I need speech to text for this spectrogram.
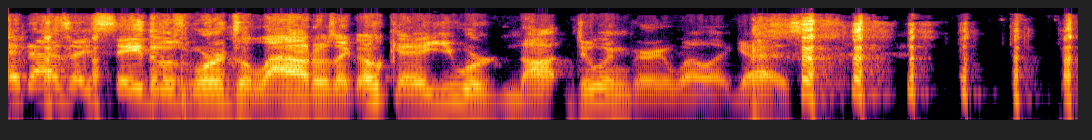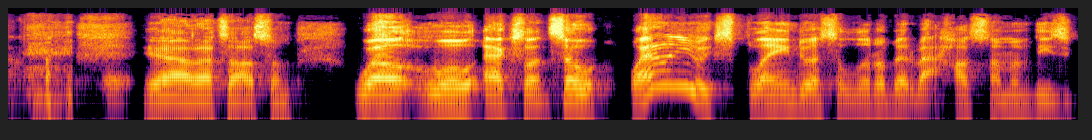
and as I say those words aloud, I was like, okay, you were not doing very well, I guess. yeah, that's awesome. Well, well, excellent. So why don't you explain to us a little bit about how some of these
